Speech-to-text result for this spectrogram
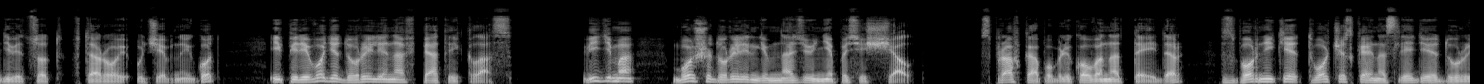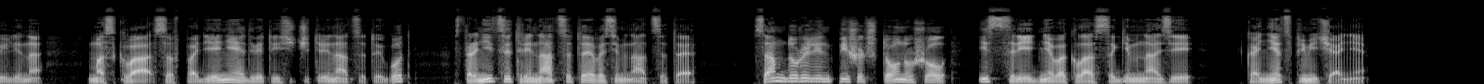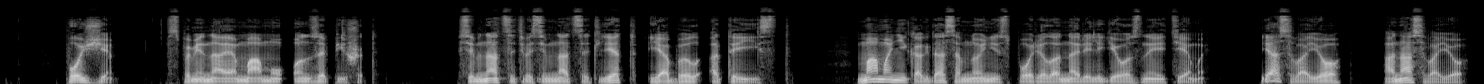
1901-902 учебный год и переводе Дурылина в пятый класс. Видимо, больше Дурылин гимназию не посещал. Справка опубликована Тейдер в сборнике «Творческое наследие Дурылина», Москва. Совпадение. 2013 год. Страницы 13-18. Сам Дурылин пишет, что он ушел из среднего класса гимназии. Конец примечания. Позже, вспоминая маму, он запишет. В 17-18 лет я был атеист. Мама никогда со мной не спорила на религиозные темы. Я свое, она свое.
